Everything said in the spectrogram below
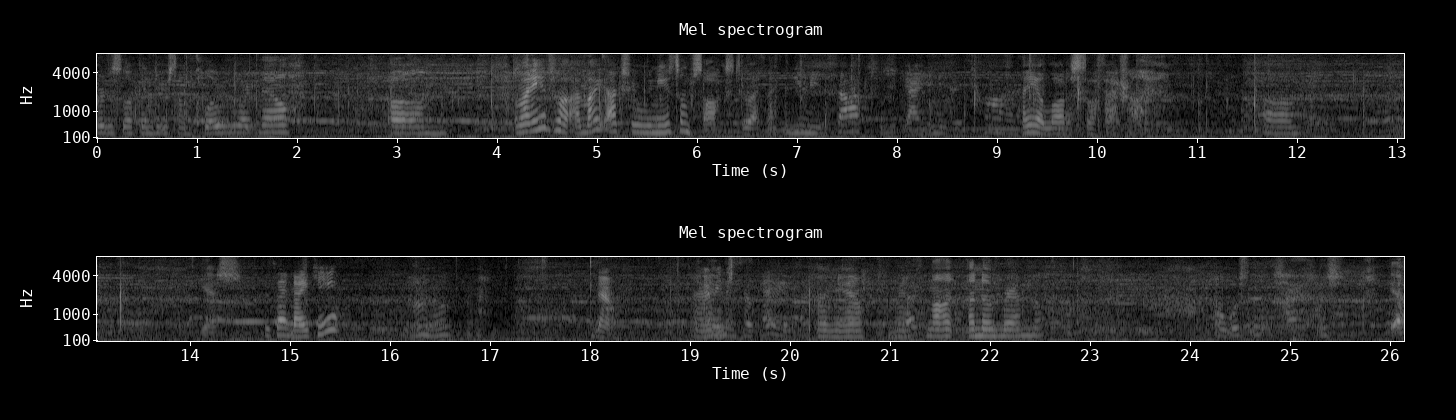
We're just looking through some clothes right now. Um, I might need some. I might actually. We need some socks too. I think. You need socks? Yeah, you need a ton. I need a lot of stuff actually. Um, yes. Is that Nike? I don't know. No. I I mean, it's okay. um, yeah. I mean, it's not a known brand though. Oh, what's this? this? Yeah.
